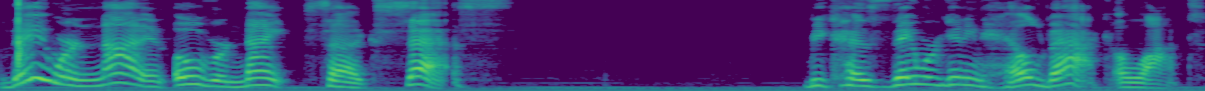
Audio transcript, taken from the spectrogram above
they were not an overnight success because they were getting held back a lot.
